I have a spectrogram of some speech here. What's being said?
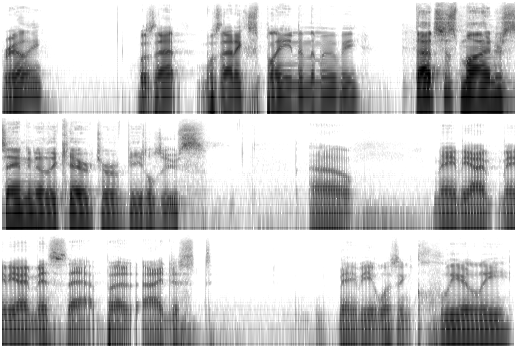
Really? Was that was that explained in the movie? That's just my understanding of the character of Beetlejuice. Oh, maybe I maybe I missed that, but I just maybe it wasn't clearly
